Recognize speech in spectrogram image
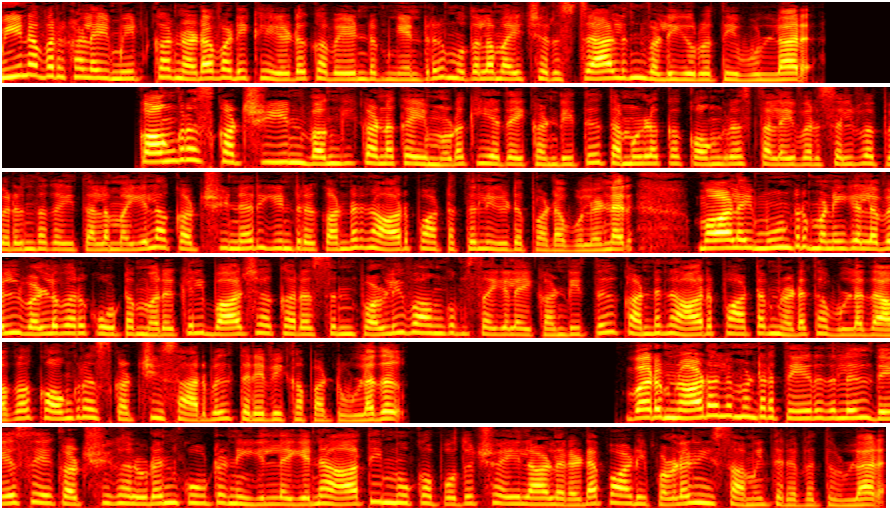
மீனவர்களை மீட்க நடவடிக்கை எடுக்க வேண்டும் என்று முதலமைச்சர் ஸ்டாலின் வலியுறுத்தியுள்ளார். காங்கிரஸ் கட்சியின் வங்கிக் கணக்கை முடக்கியதை கண்டித்து தமிழக காங்கிரஸ் தலைவர் செல்வ பெருந்தகை தலைமையில் அக்கட்சியினர் இன்று கண்டன ஆர்ப்பாட்டத்தில் ஈடுபட உள்ளனர். மாலை மூன்று மணியளவில் வள்ளுவர் கூட்டம் அருகில் பாஜக அரசின் பழிவாங்கும் செயலை கண்டித்து கண்டன ஆர்ப்பாட்டம் நடத்த உள்ளதாக காங்கிரஸ் கட்சி சார்பில் தெரிவிக்கப்பட்டுள்ளது. வரும் நாடாளுமன்ற தேர்தலில் தேசிய கட்சிகளுடன் கூட்டணி இல்லை என அதிமுக பொதுச் செயலாளர் எடப்பாடி பழனிசாமி தெரிவித்துள்ளார்.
